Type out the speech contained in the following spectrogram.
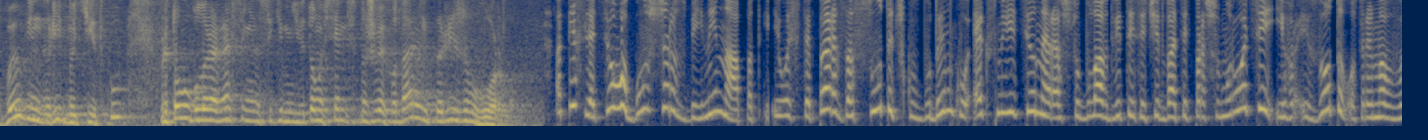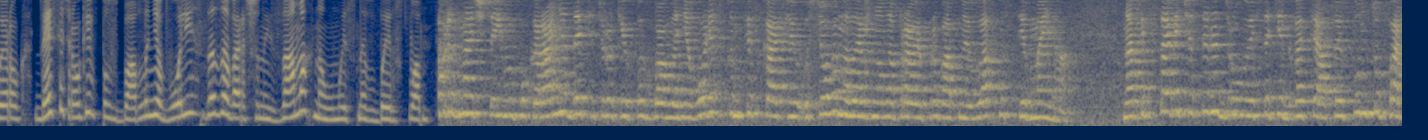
Вбив він рідну тітку, при тому було нанесені, наскільки мені відомо, 70 ножових ударів і перерізав горло. А після цього був ще розбійний напад. І ось тепер за сутичку в будинку екс-міліціонера, що була в 2021 році, Ігор Ізотов отримав вирок – 10 років позбавлення волі за завершений замах на умисне вбивство. Призначити йому покарання 10 років позбавлення волі з конфіскацією усього належного на праві приватної власності майна. На підставі частини 2 статті 20 пункту 1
